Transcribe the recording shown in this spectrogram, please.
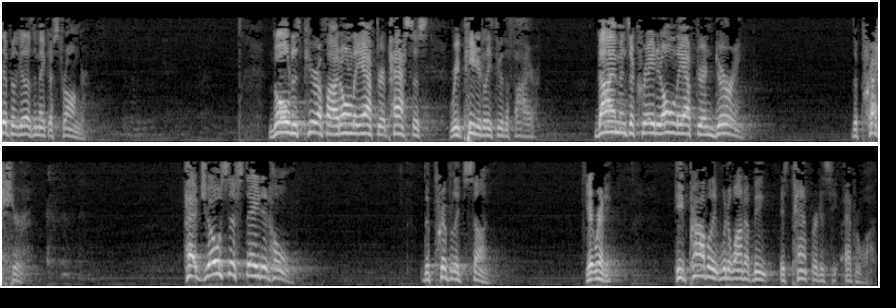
typically doesn't make us stronger. Gold is purified only after it passes repeatedly through the fire. Diamonds are created only after enduring the pressure. Had Joseph stayed at home, the privileged son, get ready, he probably would have wound up being as pampered as he ever was.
